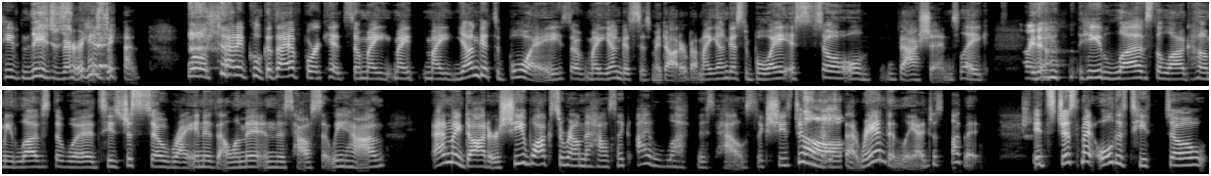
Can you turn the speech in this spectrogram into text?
He's, he's very advanced. Well, it's kind of cool because I have four kids. So my my my youngest boy, so my youngest is my daughter, but my youngest boy is so old fashioned. Like oh, yeah. he, he loves the log home. He loves the woods. He's just so right in his element in this house that we have. And my daughter, she walks around the house like, I love this house. Like she's just does that randomly. I just love it. It's just my oldest. He's so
